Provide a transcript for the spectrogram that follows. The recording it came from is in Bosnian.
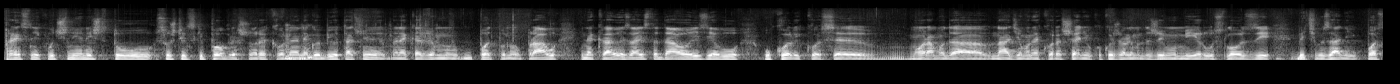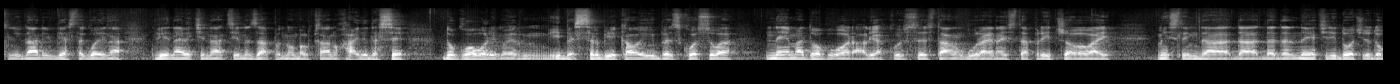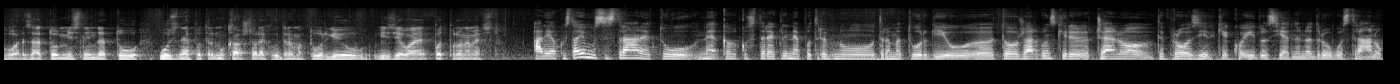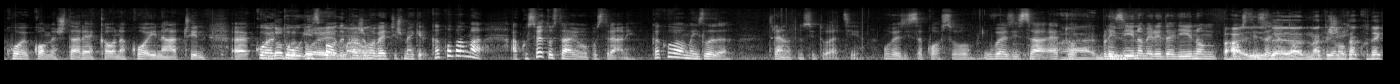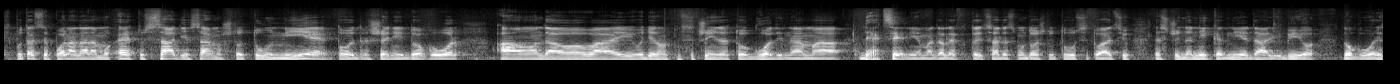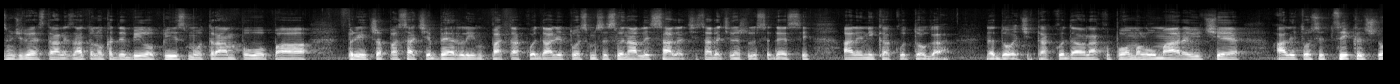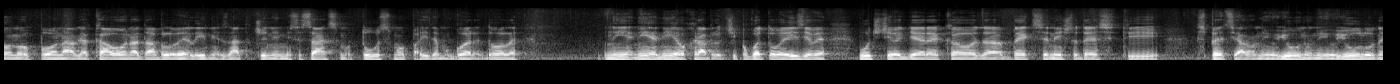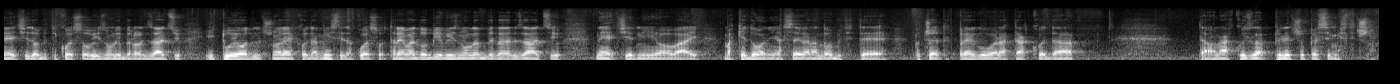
predsjednik Vučić nije ništa tu suštinski pogrešno rekao, ne, mhm. nego je bio tačnije, da ne kažemo, potpuno u pravu i na kraju je zaista dao izjavu ukoliko se moramo da nađemo neko rešenje, ukoliko želimo da živimo u miru, u slozi, bit ćemo zadnjih posljednjih dana 200 godina dvije najveće nacije na Zapadnom Balkanu. Hajde da se dogovorimo, jer i bez Srbije kao i bez Kosova nema dogovora, ali ako se stalno gura jedna ista priča, ovaj, mislim da, da, da, da neće ni doći do dogovora. Zato mislim da tu uz nepotrebnu, kao što rekao, dramaturgiju, izjava je potpuno na mjestu. Ali ako stavimo sa strane tu, ne, kako ste rekli, nepotrebnu dramaturgiju, e, to žargonski rečeno, te prozivke koje idu s jedne na drugu stranu, ko je kome šta rekao, na koji način, e, ko je Dobro, tu ispao, da kažemo, veći šmekir. Kako vama, ako sve to stavimo po strani, kako vama izgleda trenutna situacija u vezi sa Kosovom, u vezi sa eto, blizinom ili daljinom pa, postizanja izgleda, tog Znate, ono kako neki puta se ponada nam, eto, sad je samo što tu nije, to je odrešenje i dogovor, a onda ovaj, odjednom se čini da to godinama, decenijama daleko. Je sada smo došli u tu situaciju da se čini da nikad nije dalje bio dogovor između dve strane. Znate, ono kada je bilo pismo Trumpovo, pa priča, pa sad će Berlin, pa tako dalje, to smo se sve nadali, sada će, sada će nešto da se desi, ali nikako toga da doći. Tako da onako pomalo umarajuće, ali to se ciklično ono ponavlja kao ona W linija. Znate, čini mi se sad smo, tu smo, pa idemo gore, dole. Nije, nije, nije ohrabrujući. Pogotovo je izjave Vučićeve gdje je rekao da neće se ništa desiti specijalno ni u junu, ni u julu, neće dobiti Kosovo viznu liberalizaciju. I tu je odlično rekao da misli da Kosovo treba dobije viznu liberalizaciju, neće ni ovaj Makedonija severna dobiti te početak pregovora, tako da da onako izgleda prilično pesimistično.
